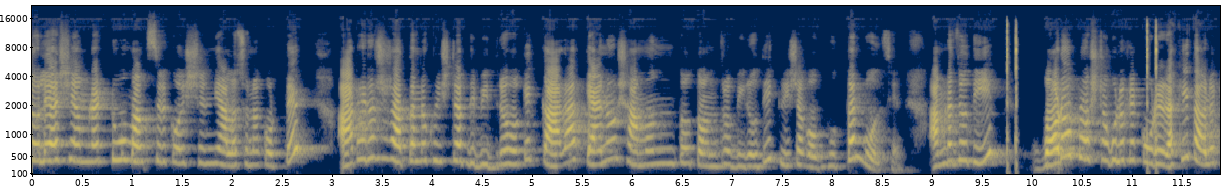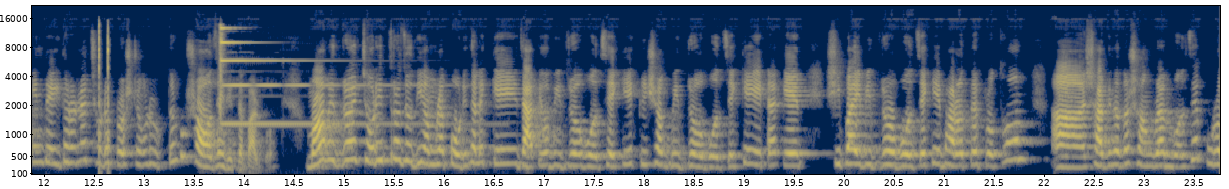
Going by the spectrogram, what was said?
চলে আসি আমরা টু মার্কসের কোয়েশ্চেন নিয়ে আলোচনা করতে। আঠারোশো সাতান্ন খ্রিস্টাব্দে বিদ্রোহকে কারা কেন সামন্ততন্ত্র বিরোধী কৃষক অভ্যুত্থান বলছেন? আমরা যদি বড় প্রশ্নগুলোকে করে রাখি, তাহলে কিন্তু এই ধরনের ছোট প্রশ্নগুলোর উত্তর খুব সহজেই দিতে পারব। মহাবিদ্রোহের চরিত্র যদি আমরা পড়ি, তাহলে কে জাতীয় বিদ্রোহ বলছে, কে কৃষক বিদ্রোহ বলছে, কে এটাকে সিপাহী বিদ্রোহ বলছে, কে ভারতের প্রথম স্বাধীনতা সংগ্রাম বলছে, পুরো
